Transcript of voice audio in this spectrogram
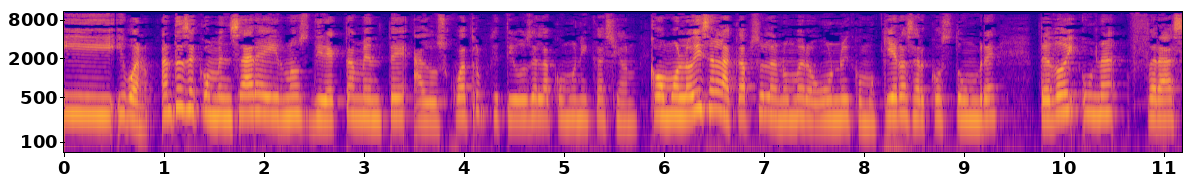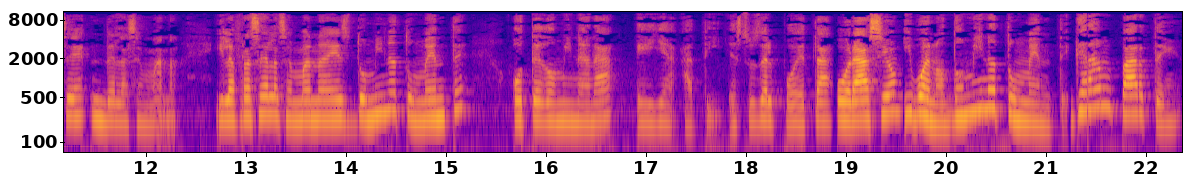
Y, y, bueno, antes de comenzar e irnos directamente a los cuatro objetivos de la comunicación, como lo hice en la cápsula número uno y como quiero hacer costumbre, te doy una frase de la semana. Y la frase de la semana es domina tu mente o te dominará ella a ti. Esto es del poeta Horacio. Y bueno, domina tu mente. Gran parte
